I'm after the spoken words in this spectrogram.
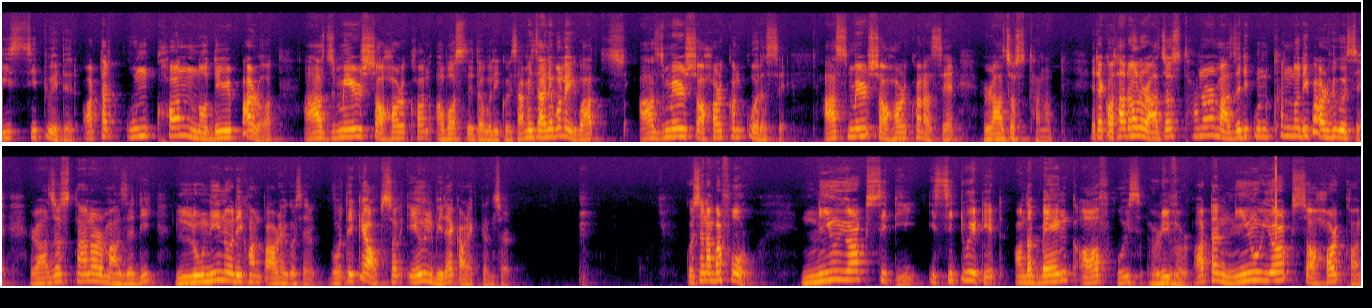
is situated অৰ্থাৎ কোনখন নদীৰ পাৰত আজমেৰ চহৰখন অৱস্থিত বুলি কৈছে। আমি জানিব লাগিব আজমেৰ চহৰখন ক'ত আছে? আজমেৰ চহৰখন আছে ৰাজস্থানত। এতিয়া কথাটো হ'ল ৰাজস্থানৰ মাজেদি কোনখন নদী পাৰ হৈ গৈছে? ৰাজস্থানৰ মাজেদি লুনি নদীখন পাৰ হৈ গৈছে। গতিকে option A will be the correct answer question number four New York city is situated on the bank of which river অৰ্থাৎ নিউয়ৰ্ক চহৰখন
